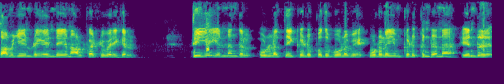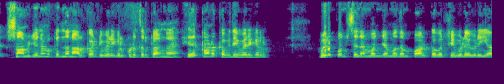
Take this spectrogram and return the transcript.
சாமிஜியினுடைய இன்றைய நாள்காட்டி வரிகள். தீய எண்ணங்கள் உள்ளத்தை கெடுப்பது போலவே உடலையும் கெடுக்கின்றன என்று சாமிஜி நமக்கு இந்த நாள்காட்டி வரிகள் கொடுத்திருக்காங்க. இதற்கான கவிதை வரிகள். விருப்பம் சினம் வஞ்சம் மதம் பால் கவர்ச்சி விளைவரியா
